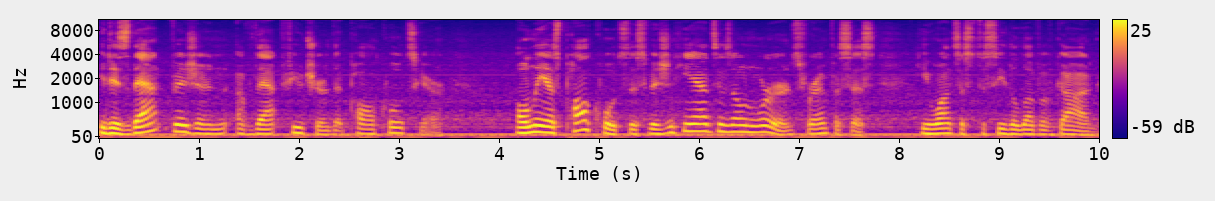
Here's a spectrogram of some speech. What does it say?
It is that vision of that future that Paul quotes here. Only as Paul quotes this vision, he adds his own words for emphasis. He wants us to see the love of God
